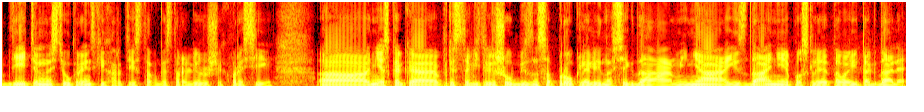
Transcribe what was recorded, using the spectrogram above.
деятельности украинских артистов, гастролирующих в России. Несколько представителей шоу-бизнеса прокляли навсегда меня, издание после этого и так далее.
